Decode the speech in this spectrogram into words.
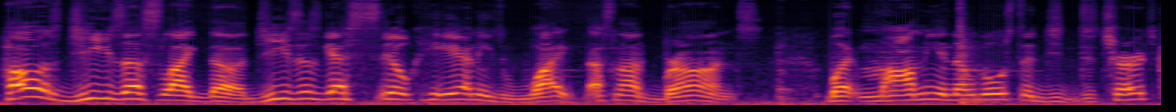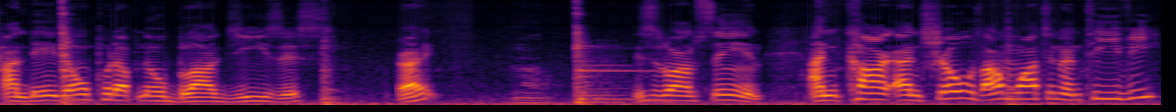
How is Jesus like the Jesus gets silk here and he's white? That's not bronze. But mommy and them goes to the church and they don't put up no block Jesus, right? No. This is what I'm saying. And car and shows I'm watching on TV,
